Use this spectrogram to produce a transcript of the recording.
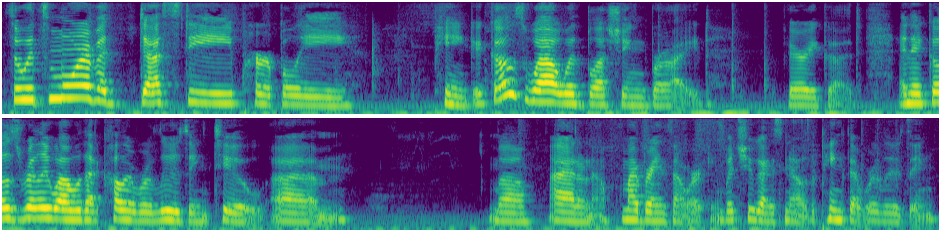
So it's more of a dusty, purpley pink. It goes well with Blushing Bride. Very good. And it goes really well with that color we're losing too. Um, well, I don't know. My brain's not working, but you guys know the pink that we're losing.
